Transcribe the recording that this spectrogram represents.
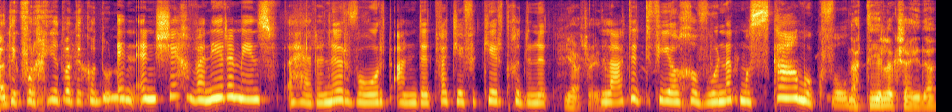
laat ek vergeet wat ek gedoen het. En en Sheikh, wanneer 'n mens herinner word aan dit wat jy verkeerd gedoen het, Ja, Shaida. laat dit vir jou gewoonlik mos skaam ook voel. Natuurlik, Shaida.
